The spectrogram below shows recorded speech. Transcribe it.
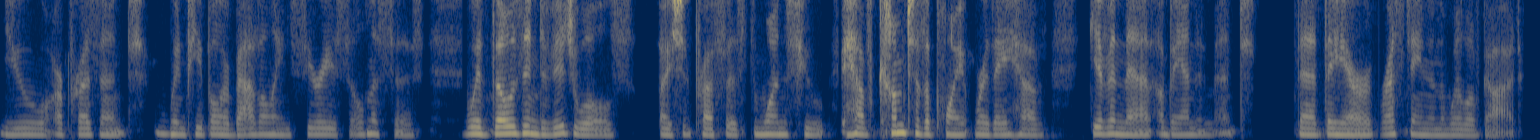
you are present when people are battling serious illnesses. With those individuals, I should preface the ones who have come to the point where they have given that abandonment, that they are resting in the will of God,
